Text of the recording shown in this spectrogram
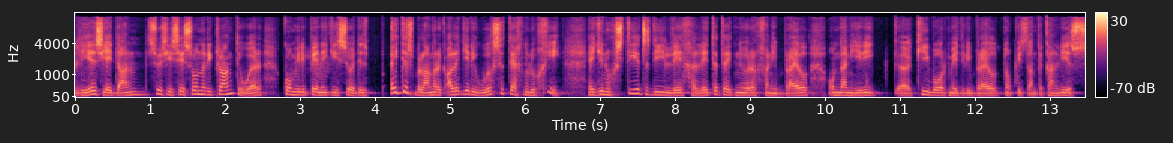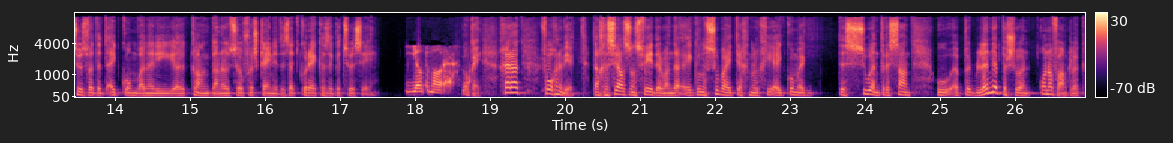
lees jy dan soos jy sê sonder die klank te hoor kom hierdie pennetjies so dit is uiters belangrik al het jy die hoogste tegnologie het jy nog steeds die geletterdheid nodig van die braille om dan hierdie uh, keyboard met hierdie braille knoppies dan te kan lees soos wat dit uitkom wanneer die uh, klank dan nou so verskyn het is dit korrek as ek dit so sê heeltemal reg. Ja. OK. Gerard, volgende week dan gesels ons verder want ek wil nog so baie tegnologie uitkom. Ek dis so interessant hoe 'n blinde persoon onafhanklik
